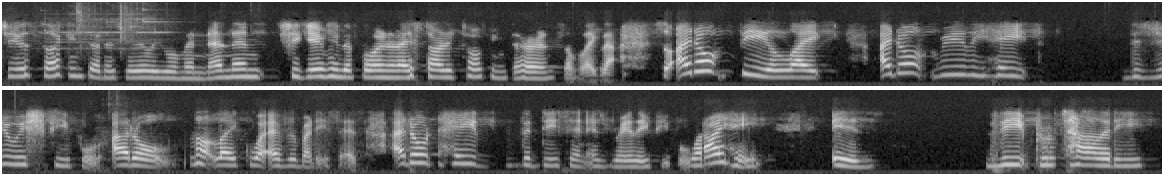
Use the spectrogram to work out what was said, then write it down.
she was talking to an Israeli woman, and then she gave me the phone, and I started talking to her and stuff like that. So I don't feel like I don't really hate the Jewish people at all. Not like what everybody says. I don't hate the decent Israeli people. What I hate is the brutality,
